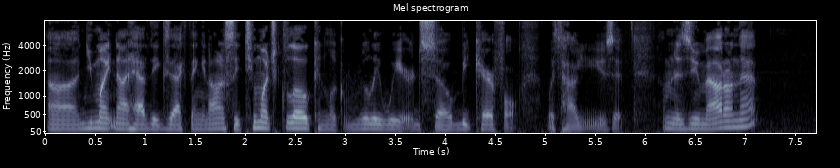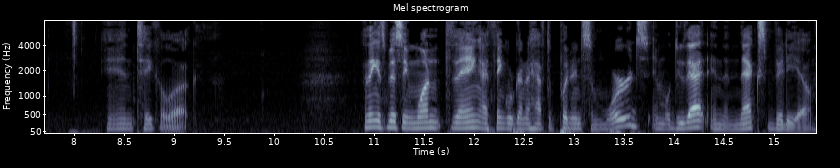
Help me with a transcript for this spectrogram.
Uh, you might not have the exact thing, and honestly, too much glow can look really weird, so be careful with how you use it. I'm going to zoom out on that and take a look. I think it's missing one thing. I think we're going to have to put in some words, and we'll do that in the next video.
